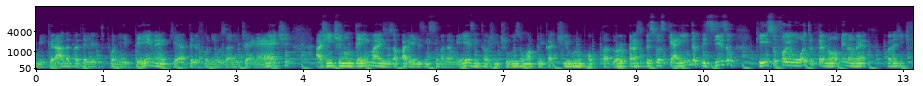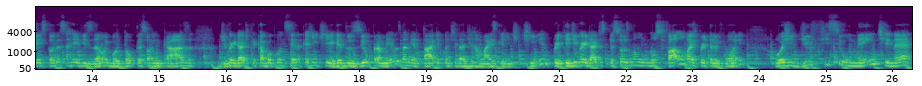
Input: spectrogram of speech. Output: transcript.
migrada para telefonia IP, né, que é a telefonia usando internet. A gente não tem mais os aparelhos em cima da mesa, então a gente usa um aplicativo no computador para as pessoas que ainda precisam, que isso foi um outro fenômeno, né? Quando a gente fez toda essa revisão e botou o pessoal em casa, de verdade o que acabou acontecendo é que a gente reduziu para menos da metade a quantidade de ramais que a gente tinha, porque de verdade as pessoas não nos falam mais por telefone. Hoje dificilmente, né,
